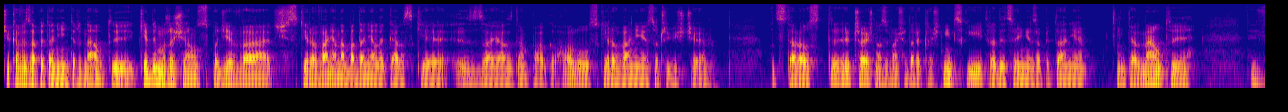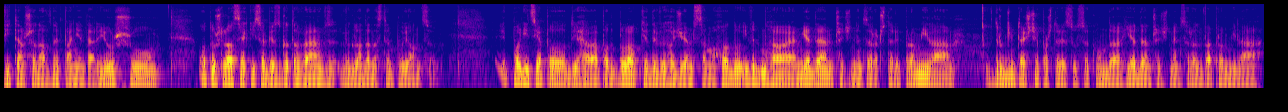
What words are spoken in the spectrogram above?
Ciekawe zapytanie internauty. Kiedy może się spodziewać skierowania na badania lekarskie z zajazdem po alkoholu? Skierowanie jest oczywiście od starosty. Cześć, nazywam się Darek Kraśnicki. Tradycyjnie zapytanie internauty. Witam szanowny Panie Dariuszu. Otóż los, jaki sobie zgotowałem wygląda następująco. Policja podjechała pod blok, kiedy wychodziłem z samochodu i wydmuchałem 1,04 promila w drugim teście po 400 sekundach 1,02 promila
